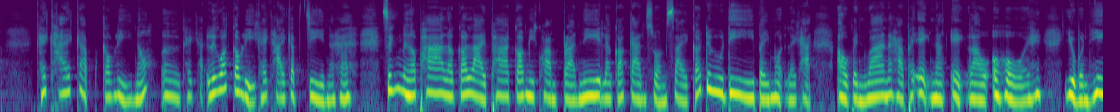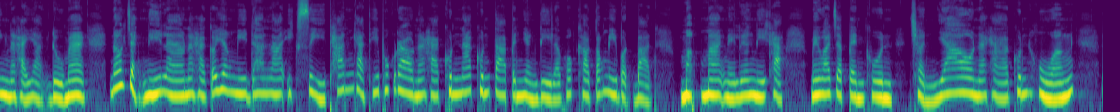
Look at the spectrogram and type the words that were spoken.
คล้ายๆ กับเกาหลีเนาะเออคล้ายๆหรือว่าเกาหลีคล้าย ๆ กับจีนนะคะซึ่งเนื้อผ้าแล้วก็ลายผ้าก็มีความปราณีตแล้วก็การสวมใส่ก็ดูดีไปหมดเลยค่ะ เอาเป็นว่านะคะพระเอกนางเอกเราโอ้โหอยู่บนหิ้งนะคะ อยากดูมาก นอกจากนี้แล้วนะคะ ก็ยังมีดาราอีก 4 ท่านค่ะที่พวกเรานะคะ คุณหน้าคุณตาเป็นอย่างดี แล้วพวกเขาต้องมีบทบาทมาก ๆ ในเรื่องนี้ค่ะ ไม่ว่าจะเป็นคุณเฉินเย่านะคะ คุณหวง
